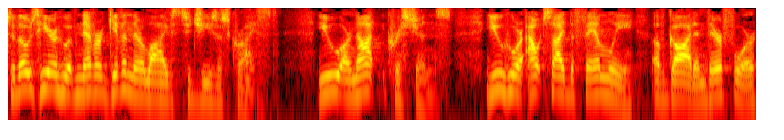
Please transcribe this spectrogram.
To those here who have never given their lives to Jesus Christ, you are not Christians. You who are outside the family of God, and therefore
